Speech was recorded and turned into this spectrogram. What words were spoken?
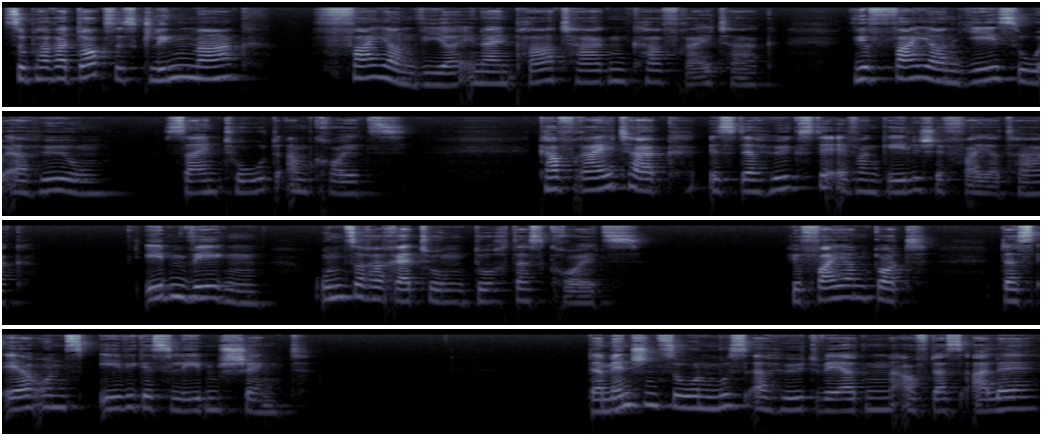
so paradox es klingen mag, feiern wir in ein paar Tagen Karfreitag. Wir feiern Jesu Erhöhung, sein Tod am Kreuz. Karfreitag ist der höchste evangelische Feiertag, eben wegen unserer Rettung durch das Kreuz. Wir feiern Gott, dass er uns ewiges Leben schenkt. Der Menschensohn muss erhöht werden, auf dass alle,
